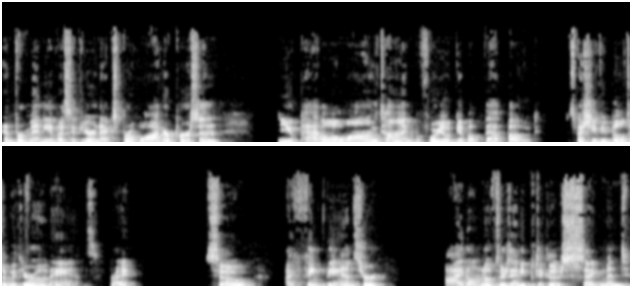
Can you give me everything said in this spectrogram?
And for many of us, if you're an expert water person, you paddle a long time before you'll give up that boat, especially if you built it with your own hands, right? So I think the answer, I don't know if there's any particular segment,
